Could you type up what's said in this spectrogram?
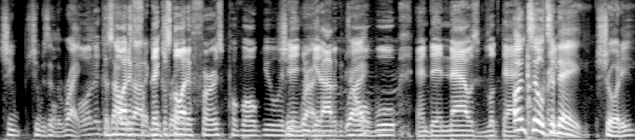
She she was in the right Or they could because I start was it, out of they could start it first, provoke you, and She- then you right, get out of control, right. whoop, and then now it's looked at Until crazy. today, shorty,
